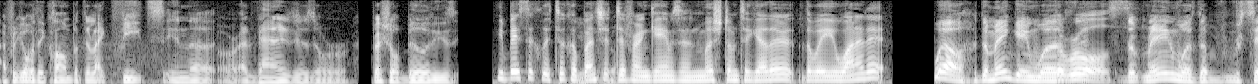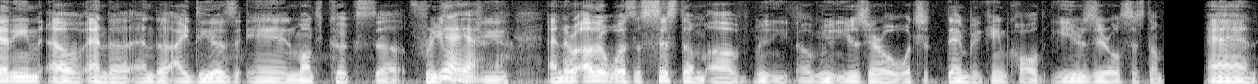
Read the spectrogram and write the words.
I forget what they call them, but they're like feats in the or advantages or special abilities You basically took a bunch of different games and mushed them together the way you wanted it. Well, the main game was The rules. The main was the setting of and the and the ideas in Monte Cook's uh, free Yeah, yeah, RPG, yeah. and the other was the system of of Mutant Year Zero, which then became called Year Zero system. And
